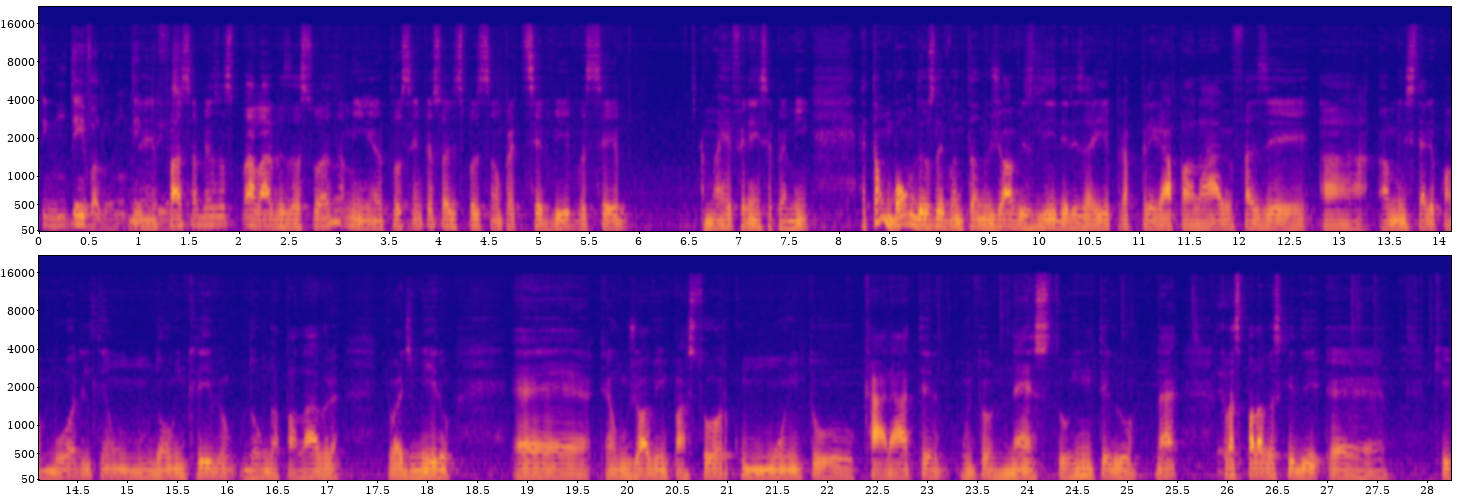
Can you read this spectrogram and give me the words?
tem, não tem valor, não tem preço. Faça as mesmas palavras das suas a minha. Eu estou sempre à sua disposição para te servir. Você é uma referência para mim. É tão bom Deus levantando jovens líderes aí para pregar a palavra, fazer a, a, o ministério com amor. Ele tem um, um dom incrível, o dom da palavra, eu admiro. É, é, um jovem pastor com muito caráter, muito honesto, íntegro, né? É. Aquelas palavras que, de, é, que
